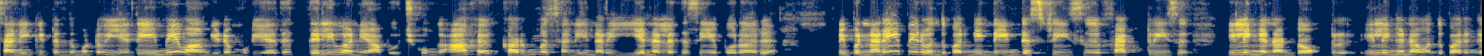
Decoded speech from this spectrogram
சனி கிட்ட இருந்து மட்டும் எதையுமே வாங்கிட முடியாது. தெளிவா ஞாபகம் வச்சுக்கோங்க. ஆக கர்ம சனி நிறைய நல்லது செய்ய போறாரு. இப்ப நிறைய பேர் வந்து பாருங்க இந்த இண்டஸ்ட்ரீஸ் ஃபேக்டரிஸ் இல்லைங்க நான் டாக்டர் இல்லைங்க நான் வந்து பாருங்க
